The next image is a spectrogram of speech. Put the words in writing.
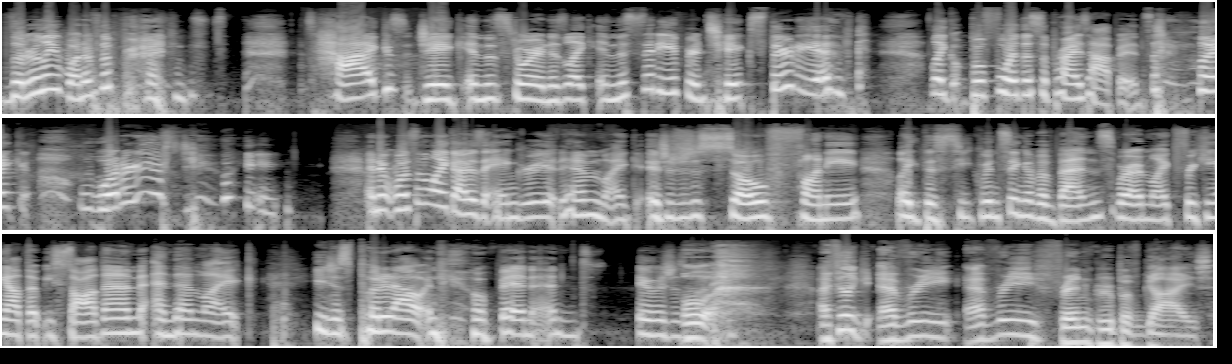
Literally one of the friends tags Jake in the store and is like in the city for Jake's 30th, like before the surprise happens. like, what are you doing? And it wasn't like I was angry at him. Like it was just so funny. Like the sequencing of events where I'm like freaking out that we saw them and then like he just put it out in the open and it was just Well. I feel like every every friend group of guys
